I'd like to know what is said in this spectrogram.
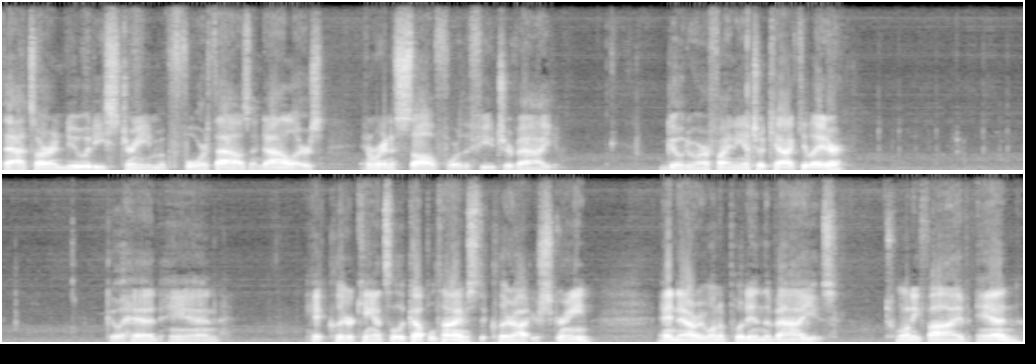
that's our annuity stream of $4,000 and we're going to solve for the future value. Go to our financial calculator. Go ahead and hit clear cancel a couple times to clear out your screen. And now we want to put in the values. 25N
